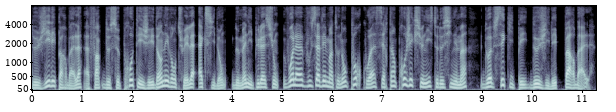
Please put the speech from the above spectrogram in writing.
de gilets pare-balles afin de se protéger d'un éventuel accident de manipulation. Voilà, vous savez maintenant pourquoi certains projectionnistes de cinéma doivent s'équiper de gilets pare-balles.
